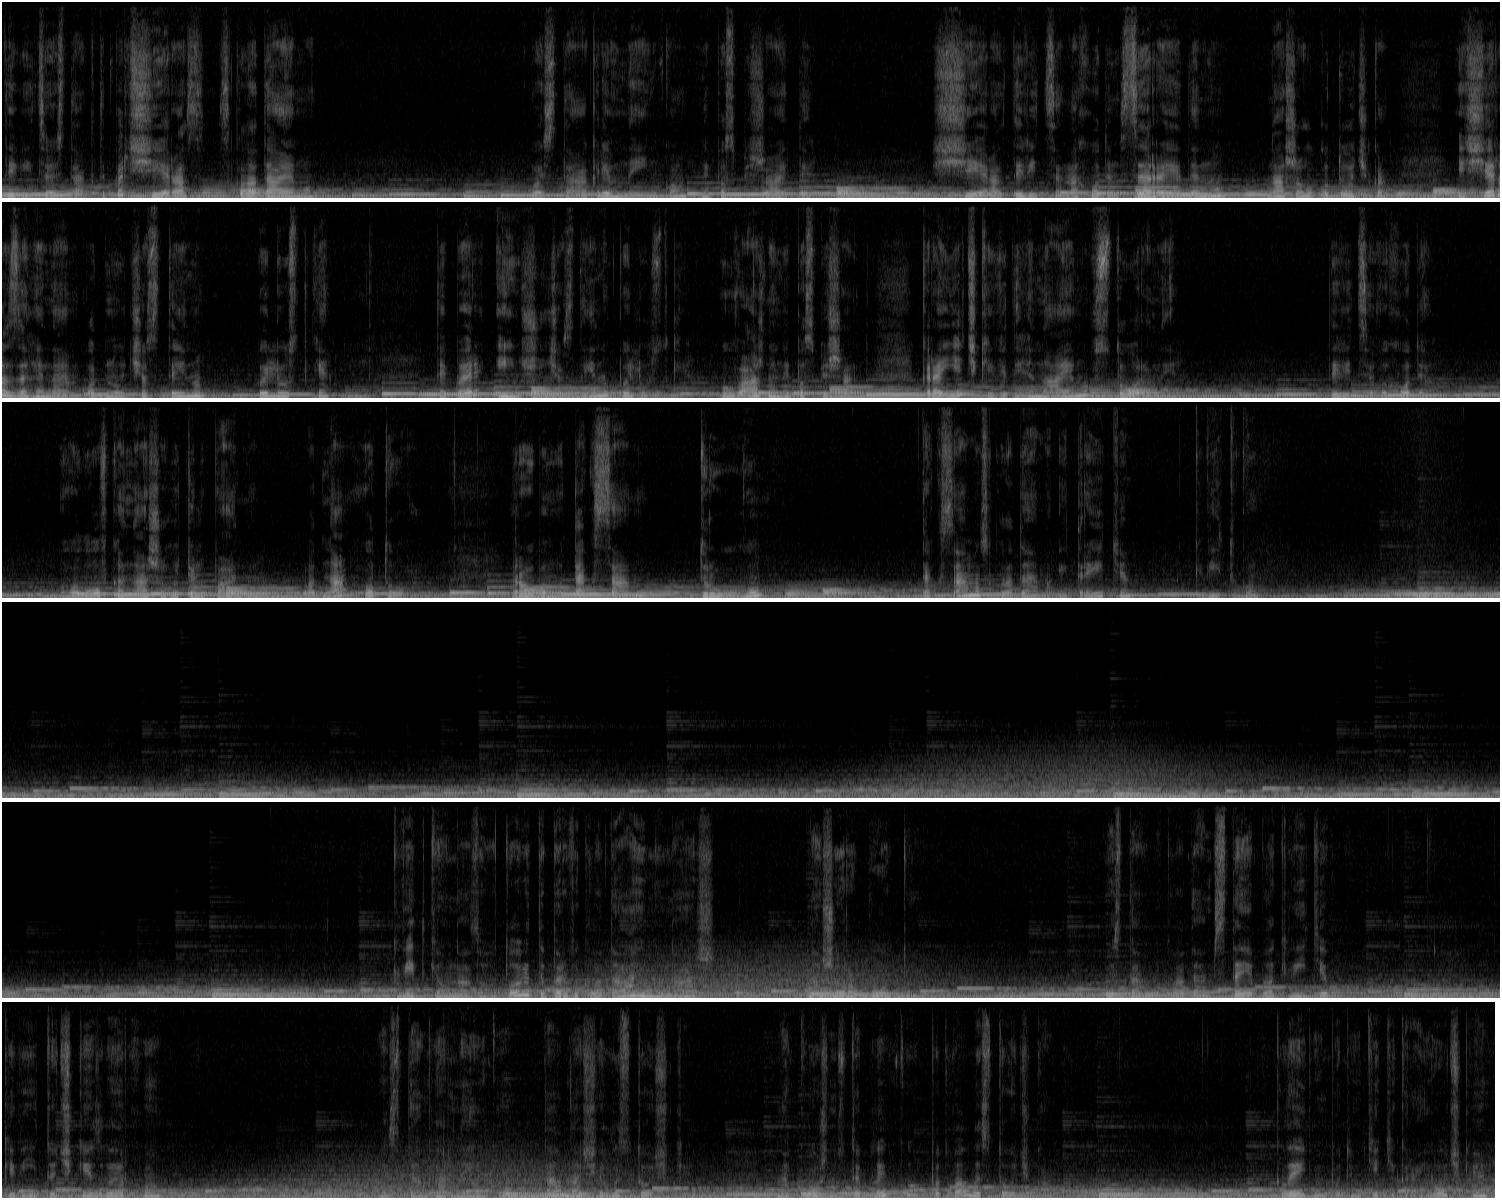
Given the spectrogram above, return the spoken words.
Дивіться, ось так. Тепер ще раз складаємо. Ось так, рівненько, не поспішайте. Ще раз, дивіться, знаходимо середину нашого куточка. І ще раз загинаємо одну частину пелюстки, тепер іншу частину пелюстки. Уважно не поспішайте. Краєчки відгинаємо в сторони. Дивіться, виходить головка нашого тюльпана. Одна готова. Робимо так само другу. Так само складаємо і третю квітку. Квітки у нас готові, тепер викладаємо наш, нашу роботу. Ось так викладаємо стебла квітів, квіточки зверху. Ось так гарненько. Та наші листочки. На кожну стеблинку по два листочка. Клеїмо потім тільки краєчки.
